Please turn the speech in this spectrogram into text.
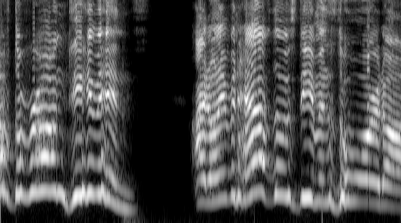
off the wrong demons! I don't even have those demons to ward off!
